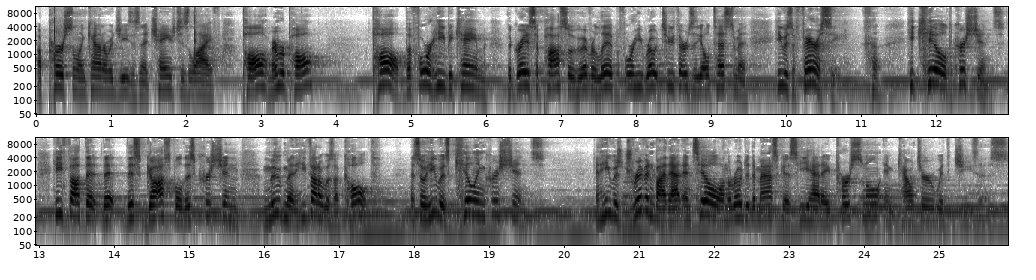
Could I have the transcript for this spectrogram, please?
a personal encounter with Jesus, and it changed his life. Paul, remember Paul? Paul, before he became the greatest apostle who ever lived, before he wrote two thirds of the Old Testament, he was a Pharisee. he killed Christians. He thought that, that this gospel, this Christian movement, he thought it was a cult. And so he was killing Christians. And he was driven by that until on the road to Damascus, he had a personal encounter with Jesus.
